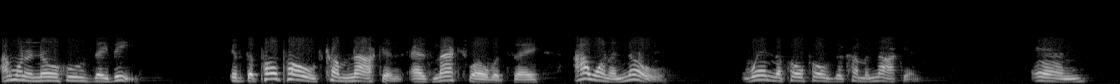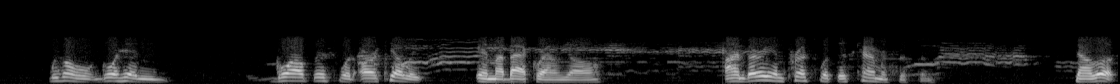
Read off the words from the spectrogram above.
I want to know whose they be. If the popos come knocking, as Maxwell would say, I want to know when the popos are coming knocking. And we're gonna go ahead and go out this with R. Kelly in my background, y'all. I'm very impressed with this camera system. Now look,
